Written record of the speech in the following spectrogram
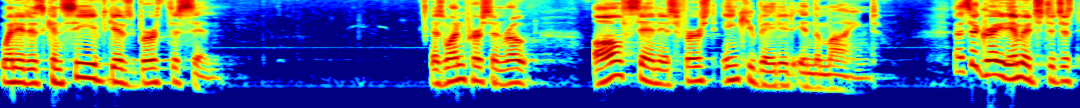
when it is conceived, gives birth to sin. As one person wrote, all sin is first incubated in the mind. That's a great image to just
